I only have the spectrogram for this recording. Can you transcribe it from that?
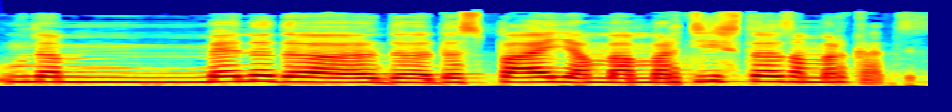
una mena d'espai de, de, amb, amb artistes emmarcats.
